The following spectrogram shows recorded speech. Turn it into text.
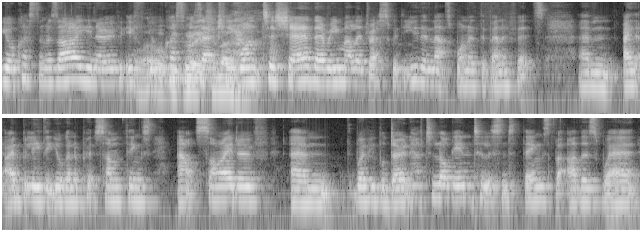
your customers are you know if, if Well, your customers actually want to share their email address with you then that's one of the benefits. Um, I, I believe that you're going to put some things outside of um, where people don't have to log in to listen to things but others where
